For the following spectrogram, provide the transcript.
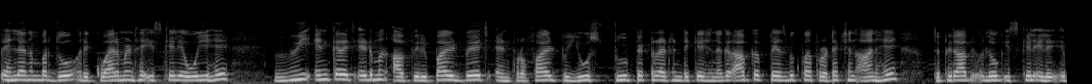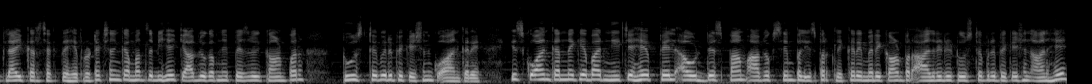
पहला नंबर जो रिक्वायरमेंट है, इसके लिए वो ये है we encourage admins of verified badge and profile to use two factor authentication अगर आपका फेसबुक पर प्रोटेक्शन ऑन है तो फिर आप लोग इसके लिए अप्लाई कर सकते हैं। प्रोटेक्शन का मतलब ये है कि आप लोग अपने फेसबुक अकाउंट पर टू स्टेप वेरिफिकेशन को ऑन करें। इसको ऑन करने के बाद नीचे है फिल आउट दिस पाम आप लोग सिंपल इस पर क्लिक करें। मेरे अकाउंट पर already two step verification on है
